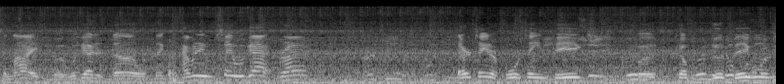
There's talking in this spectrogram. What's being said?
tonight, but we got it done. We think, how many we say we got, Ryan? 13 or 14 pigs, but a couple good big ones.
